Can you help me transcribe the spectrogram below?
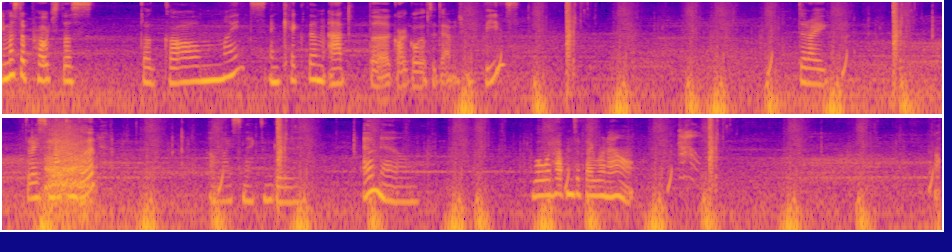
You must approach the stalagmites and kick them at the gargoyle to damage him. These? Did I? Did I smack him good? Oh, I smacked him good. Well, what happens if I run out? Oh. Oh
